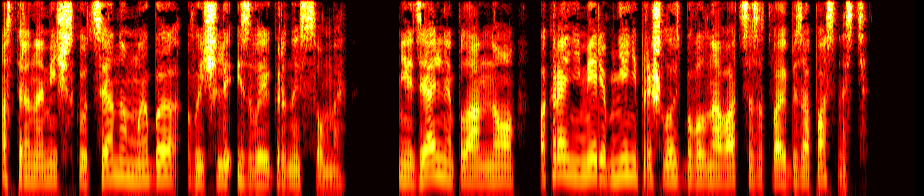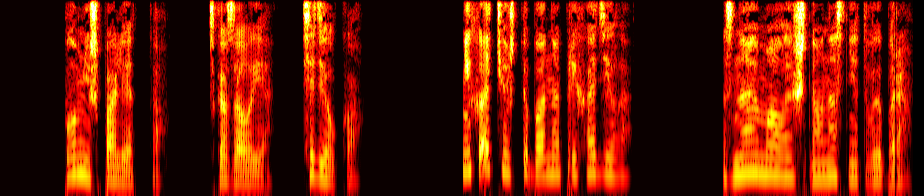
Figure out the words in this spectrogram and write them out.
Астрономическую цену мы бы вычли из выигранной суммы. Не идеальный план, но, по крайней мере, мне не пришлось бы волноваться за твою безопасность. «Помнишь Палетто?» — сказала я. «Сиделку». «Не хочу, чтобы она приходила». «Знаю, малыш, но у нас нет выбора.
